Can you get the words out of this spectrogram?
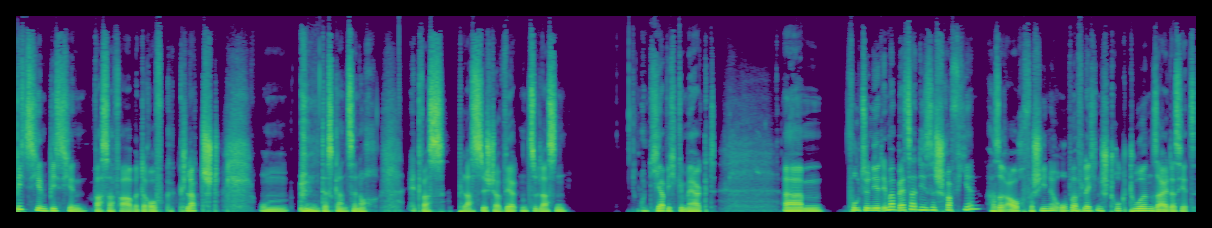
bisschen, bisschen Wasserfarbe drauf geklatscht, um das Ganze noch etwas plastischer wirken zu lassen. Und hier habe ich gemerkt, ähm, funktioniert immer besser, dieses Schraffieren. Also auch verschiedene Oberflächenstrukturen, sei das jetzt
